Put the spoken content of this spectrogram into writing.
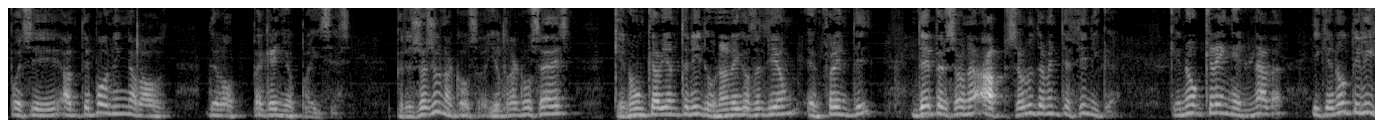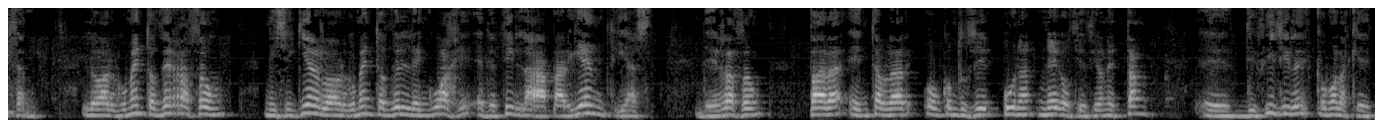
pues se anteponen a los de los pequeños países. Pero eso es una cosa. Y otra cosa es que nunca habían tenido una negociación en frente de personas absolutamente cínicas, que no creen en nada y que no utilizan los argumentos de razón, ni siquiera los argumentos del lenguaje, es decir, las apariencias de razón, para entablar o conducir unas negociaciones tan eh, difíciles como las que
